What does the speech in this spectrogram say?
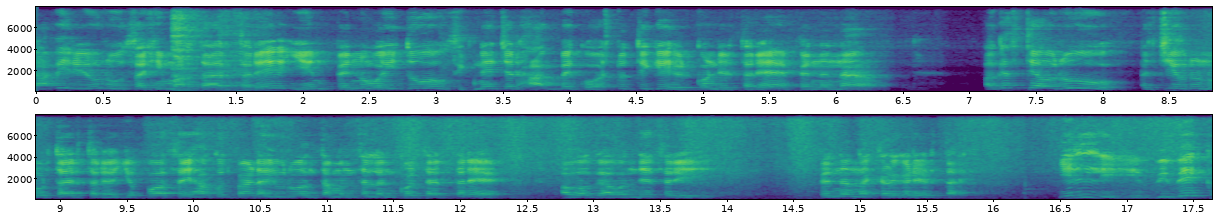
ಕಾವೇರಿಯವರು ಸಹಿ ಮಾಡ್ತಾ ಇರ್ತಾರೆ. ಏನು ಪೆನ್ ಒಯ್ದು ಸಿಗ್ನೇಚರ್ ಹಾಕ್ಬೇಕು ಅಷ್ಟೊತ್ತಿಗೆ ಹಿಡ್ಕೊಂಡಿರ್ತಾರೆ ಪೆನ್ನನ್ನು. ಅಗಸ್ತ್ಯ ಅವರು ಅಜ್ಜಿಯವರು ನೋಡ್ತಾ ಇರ್ತಾರೆ, ಅಯ್ಯಪ್ಪ, ಸಹಿ ಹಾಕೋದು ಬೇಡ ಇವರು ಅಂತ ಮನಸ್ಸಲ್ಲಿ ಅಂದ್ಕೊಳ್ತಾ ಇರ್ತಾರೆ. ಅವಾಗ ಒಂದೇ ಸರಿ ಪೆನ್ನನ್ನು ಕೆಳಗಡೆ ಇರ್ತಾರೆ ಇಲ್ಲಿ ವಿವೇಕ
